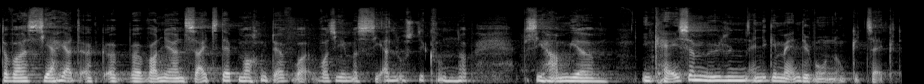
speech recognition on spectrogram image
Da war sehr hart, äh, äh, wenn ich einen Sidestep machen darf, was ich immer sehr lustig gefunden habe. Sie haben mir in Kaisermühlen eine Gemeindewohnung gezeigt.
